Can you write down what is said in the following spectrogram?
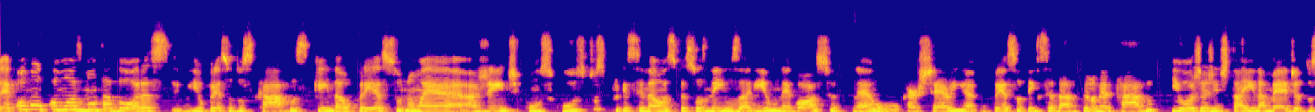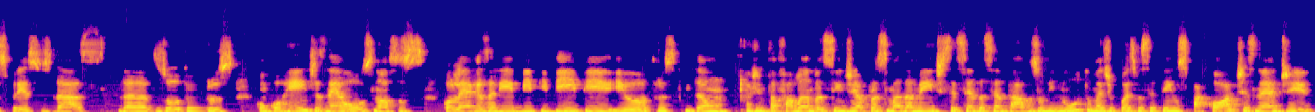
é como, como as montadoras e o preço dos carros. Quem dá o preço não é a gente com os custos, porque senão as pessoas nem usariam o negócio, né? O car sharing, o preço tem que ser dado pelo mercado. E hoje a gente está aí na média dos preços das, da, dos outros concorrentes, né? Ou os nossos colegas ali, Bip Bip e outros. Então a gente está falando assim de aproximadamente 60 centavos o minuto, mas depois você tem os pacotes, né? De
